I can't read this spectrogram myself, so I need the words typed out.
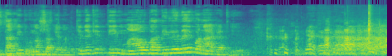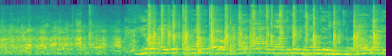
स्थापित हुन सकेनन्। किनकि ती माओवादीले नै बनाएका थिए। यो अहिले तपाईँहरू माओवादीले बनाउँदै हुनुहुन्छ। माओवादी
